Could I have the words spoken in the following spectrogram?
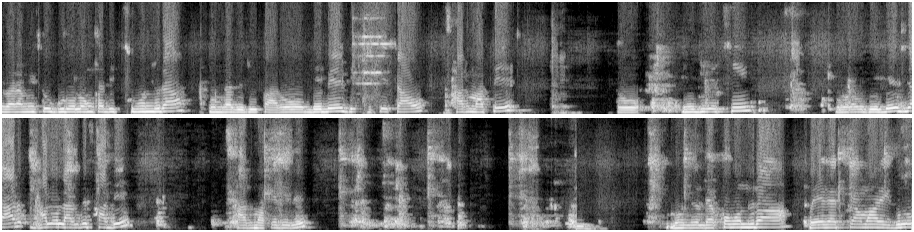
এবার আমি একটু গুঁড়ো লঙ্কা দিচ্ছি বন্ধুরা। তোমরা যদি পারো দেবে খেতে চাও ছাড় মাতে। তো আমি দিয়েছি। তোমরাও দেবে, যার ভালো লাগবে স্বাদে, স্বাদ মাপে দেবে। দেখো বন্ধুরা, হয়ে গেছে আমার এগুলো।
